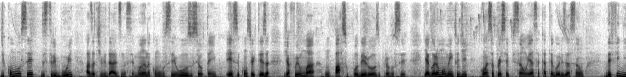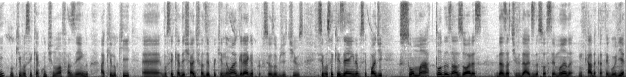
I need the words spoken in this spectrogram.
de como você distribui as atividades na semana, como você usa o seu tempo. Esse com certeza já foi uma, um passo poderoso para você. E agora é o momento de, com essa percepção e essa categorização, definir o que você quer continuar fazendo, aquilo que é, você quer deixar de fazer porque não agrega para os seus objetivos. E se você quiser ainda, você pode somar todas as horas das atividades da sua semana em cada categoria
